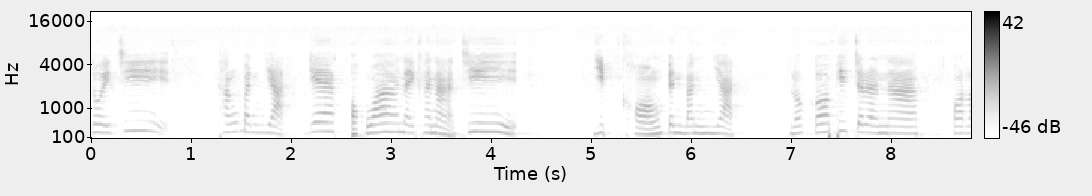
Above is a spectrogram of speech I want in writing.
โดยที่ทั้งบัญญัติแยกออกว่าในขณะที่ หยิบของเป็นบัญญัติ แล้วก็พิจารณาปร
